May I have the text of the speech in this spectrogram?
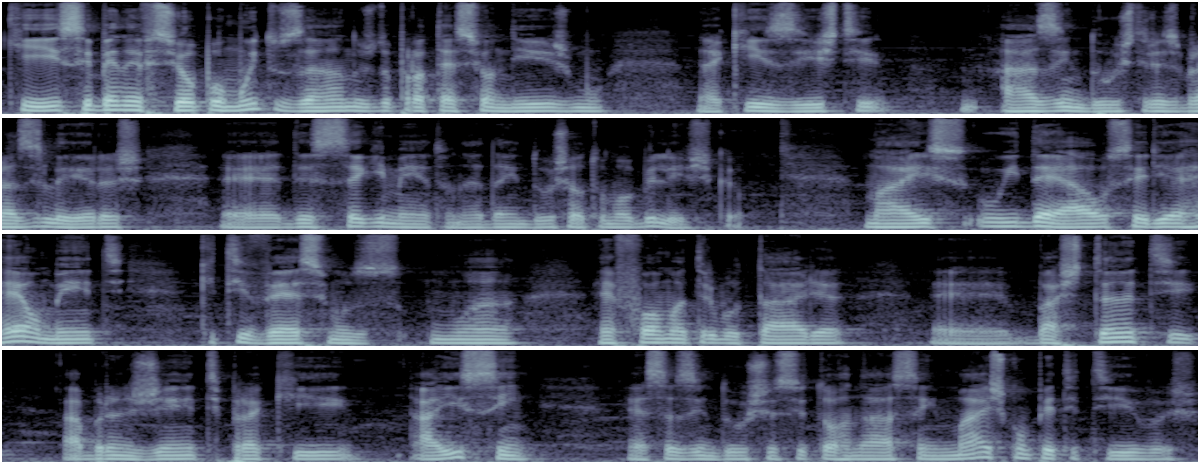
que se beneficiou por muitos anos do protecionismo né, que existe às indústrias brasileiras é, desse segmento né, da indústria automobilística. Mas o ideal seria realmente que tivéssemos uma reforma tributária é, bastante abrangente para que aí sim essas indústrias se tornassem mais competitivas,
